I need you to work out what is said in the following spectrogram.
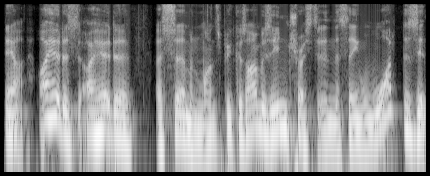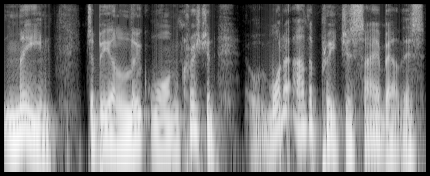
Now, I heard a, I heard a, a, sermon once because I was interested in the thing. What does it mean to be a lukewarm Christian? What do other preachers say about this?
